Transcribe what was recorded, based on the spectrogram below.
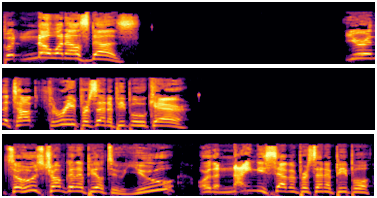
but no one else does. You're in the top 3% of people who care. So who's Trump going to appeal to? You or the 97% of people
